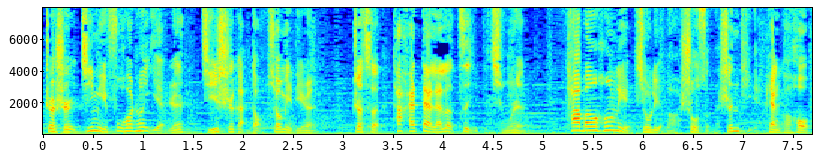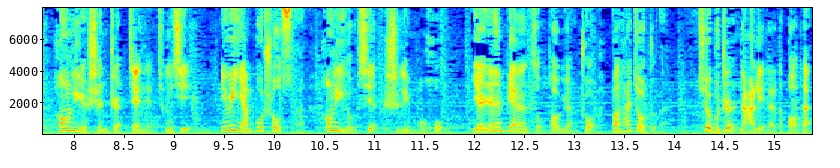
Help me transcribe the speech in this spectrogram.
这时，吉米复活成野人，及时赶到，消灭敌人。这次，他还带来了自己的情人。他帮亨利修理了受损的身体。片刻后，亨利神志渐渐清晰。因为眼部受损，亨利有些视力模糊。野人便走到远处帮他校准，却不知哪里来的炮弹，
